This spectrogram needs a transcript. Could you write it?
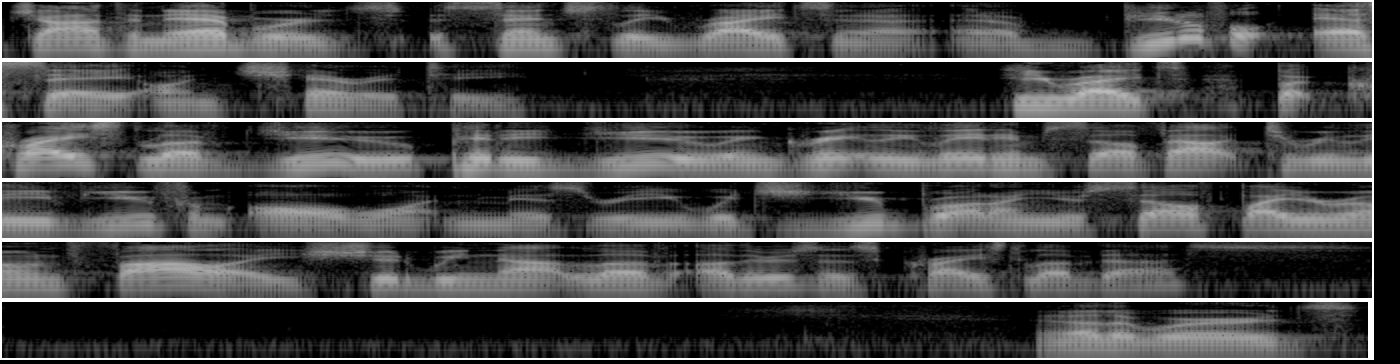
Jonathan Edwards essentially writes in a, in a beautiful essay on charity he writes, But Christ loved you, pitied you, and greatly laid himself out to relieve you from all want and misery, which you brought on yourself by your own folly. Should we not love others as Christ loved us? In other words,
